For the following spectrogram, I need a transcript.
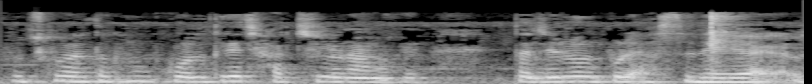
ফুচকু তখন কোল থেকে ছাড়ছিল না আমাকে, তার জন্য উপরে আসতে দেরি হয়ে গেল।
